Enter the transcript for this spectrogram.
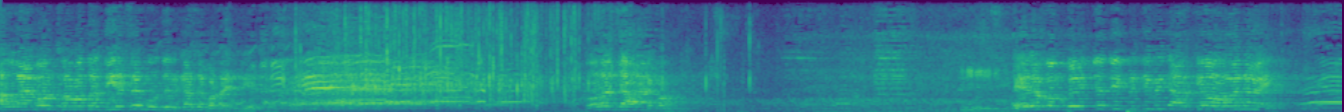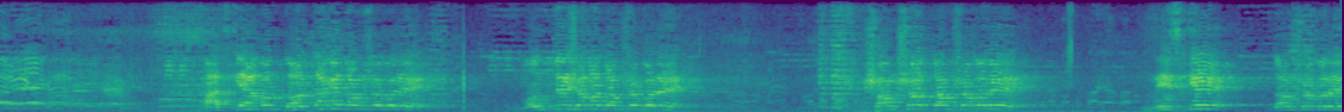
আল্লাহ এমন ক্ষমতা দিয়েছে, মোদির কাছে পাঠাই দিয়েছে। বলে যা এখন। এরকম বেজ্জতি পৃথিবীতে আর কেউ হয় নাই আজকে এমন দলটাকে ধ্বংস করে, মন্ত্রিসভা ধ্বংস করে, সংসদ ধ্বংস করে, নিজকে ধ্বংস করে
